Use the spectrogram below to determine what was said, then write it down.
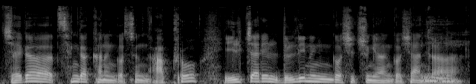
제가 생각하는 것은 앞으로 일자리를 늘리는 것이 중요한 것이 아니라 네.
